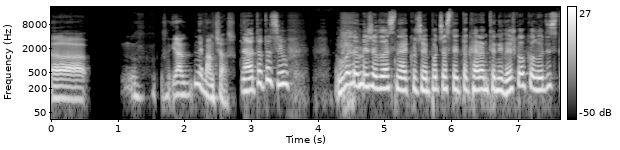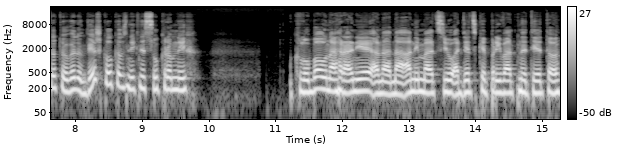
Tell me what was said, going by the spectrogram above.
Uh, ja nemám čas. A toto si u- uvedomí, že vlastne akože počas tejto karantény, vieš koľko ľudí si toto uvedomí? Vieš koľko vznikne súkromných klubov na hranie a na, na animáciu a detské privátne tieto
